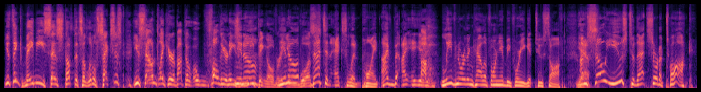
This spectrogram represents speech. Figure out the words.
You think maybe he says stuff that's a little sexist? You sound like you're about to uh, fall to your knees you know, weeping over you it. know, you that's an excellent point. I've been, I, oh. leave Northern California before you get too soft. Yes. I'm so used to that sort of talk.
